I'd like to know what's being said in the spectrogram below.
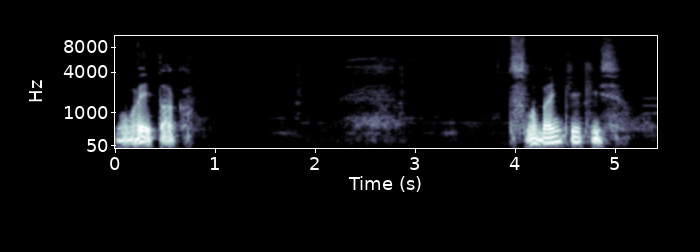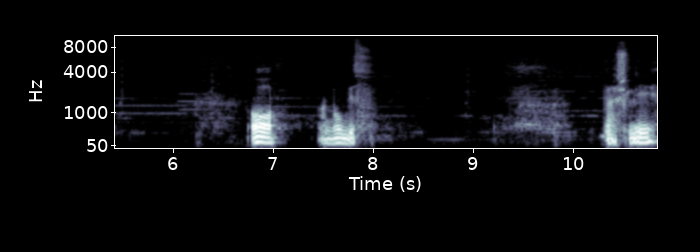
Буває і так. Слабенький якийсь. О, Анубіс. Пошли.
